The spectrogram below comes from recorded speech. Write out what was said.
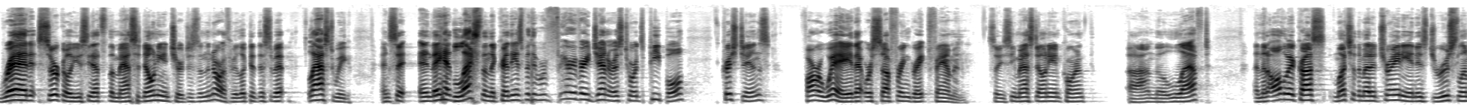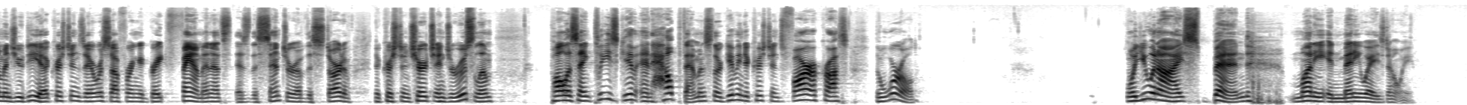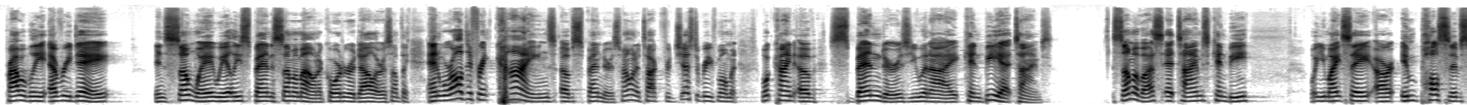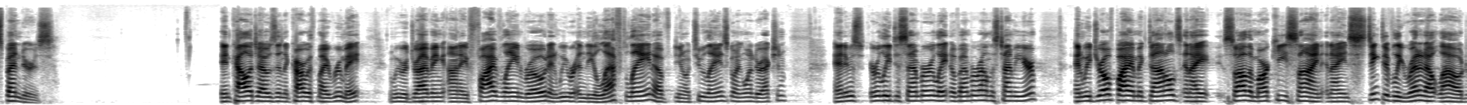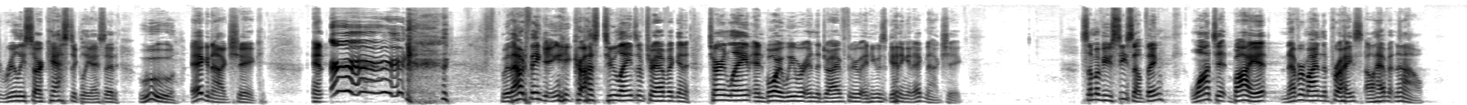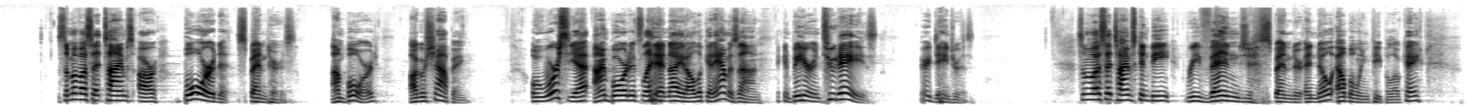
red circle, you see that's the Macedonian churches in the north. We looked at this a bit last week. And, say, and they had less than the Corinthians, but they were very, very generous towards people, Christians, far away that were suffering great famine. So you see Macedonia and Corinth uh, on the left. And then all the way across much of the Mediterranean is Jerusalem and Judea. Christians there were suffering a great famine. That's as the center of the start of the Christian church in Jerusalem. Paul is saying, please give and help them. And so they're giving to Christians far across the world. Well, you and I spend money in many ways, don't we? Probably every day, in some way, we at least spend some amount, a quarter, a dollar, or something. And we're all different kinds of spenders. So I want to talk for just a brief moment what kind of spenders you and I can be at times. Some of us at times can be what you might say are impulsive spenders. In college, I was in the car with my roommate, and we were driving on a five lane road, and we were in the left lane of you know two lanes going one direction. And it was early December, late November, around this time of year. And we drove by a McDonald's, and I saw the marquee sign, and I instinctively read it out loud, really sarcastically. I said, Ooh, eggnog shake. And without thinking, he crossed two lanes of traffic and a turn lane, and boy, we were in the drive through, and he was getting an eggnog shake. Some of you see something, want it, buy it, never mind the price, I'll have it now. Some of us at times are bored spenders. I'm bored, I'll go shopping. Or worse yet, I'm bored, it's late at night, I'll look at Amazon. It can be here in two days. Very dangerous. Some of us at times can be revenge spender, and no elbowing people, okay?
